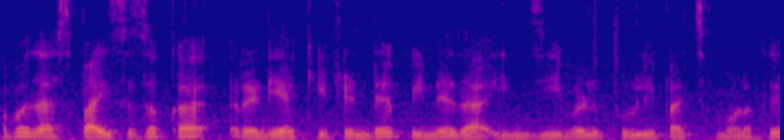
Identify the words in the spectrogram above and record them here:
അപ്പോൾ ഇതാ സ്പൈസസ് ഒക്കെ റെഡിയാക്കിയിട്ടുണ്ട്. പിന്നെ ഇതാ ഇഞ്ചി വെളുത്തുള്ളി പച്ചമുളക്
